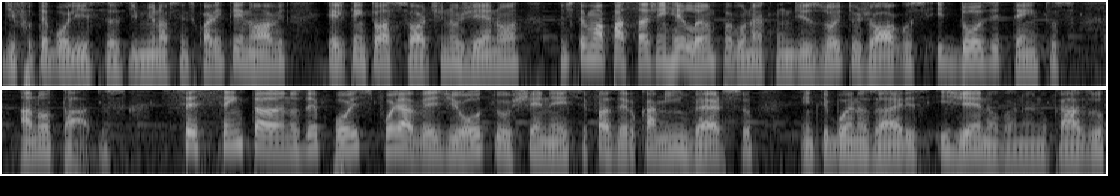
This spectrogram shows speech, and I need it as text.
de futebolistas de 1949, ele tentou a sorte no Genoa, onde teve uma passagem relâmpago, né, com 18 jogos e 12 tentos anotados. 60 anos depois, foi a vez de outro chinês fazer o caminho inverso entre Buenos Aires e Gênova, né? no caso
